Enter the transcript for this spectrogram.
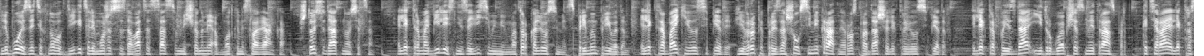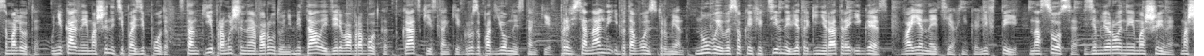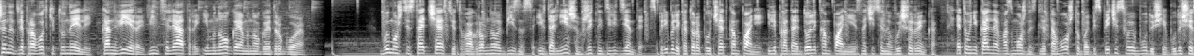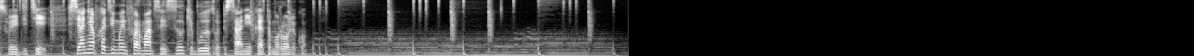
Любой из этих новых двигателей может создаваться со совмещенными обмотками славянка. Что сюда относится? Электромобили с независимыми мотор-колесами, с прямым приводом, электробайки и велосипеды. В Европе произошел семикратный рост продаж электровелосипедов электропоезда и другой общественный транспорт, катера и электросамолеты, уникальные машины типа азиподов, станки, промышленное оборудование, металлы и деревообработка, ткацкие станки, грузоподъемные станки, профессиональный и бытовой инструмент, новые высокоэффективные ветрогенераторы и ГЭС, военная техника, лифты, насосы, землеройные машины, машины для проводки туннелей, конвейеры, вентиляторы и многое-многое другое. Вы можете стать частью этого огромного бизнеса и в дальнейшем жить на дивиденды с прибыли, которую получает компания, или продать доли компании значительно выше рынка. Это уникальная возможность для того, чтобы обеспечить свое будущее, будущее своих детей. Вся необходимая информация и ссылки будут в описании к этому ролику.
